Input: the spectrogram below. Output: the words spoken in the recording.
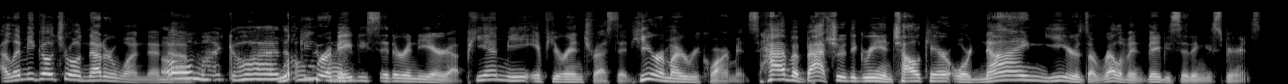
Uh, let me go through another one then. oh um, my God. Oh Looking my for a babysitter in the area. PM me if you're interested. Here are my requirements. Have a bachelor degree in childcare or nine years of relevant babysitting experience.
